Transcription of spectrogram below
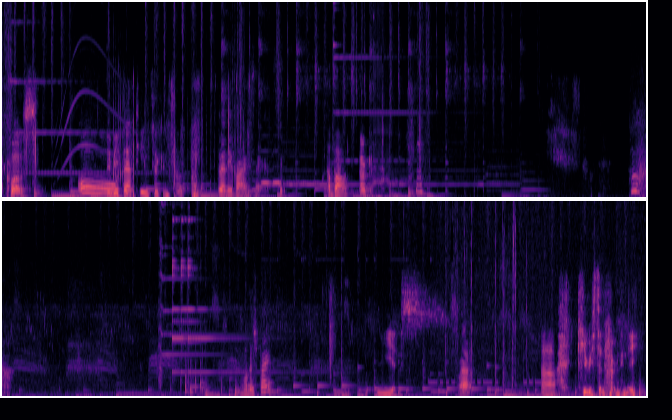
Close. oh, Maybe 15 seconds up. 25 seconds. About. Okay. Bonus point? Yes. Well, Uh, Kiwis and Harmony.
